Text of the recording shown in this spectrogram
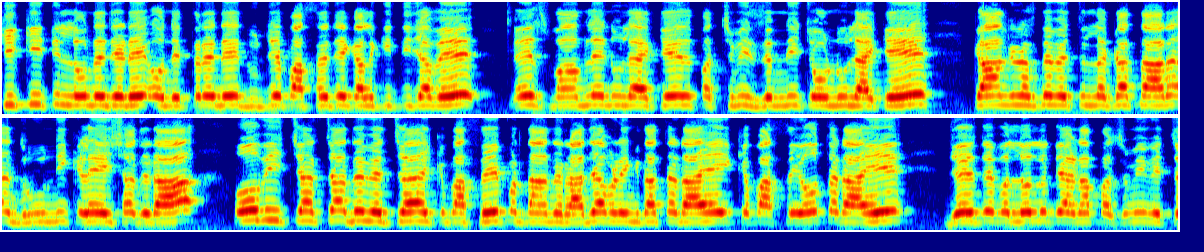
ਕੀ ਢਿੱਲੋਂ ਨੇ ਜਿਹੜੇ ਉਹ ਨਿਤਰੇ ਨੇ, ਦੂਜੇ ਪਾਸੇ ਜੇ ਗੱਲ ਕੀਤੀ ਜਾਵੇ, ਇਸ ਮਾਮਲੇ ਨੂੰ ਲੈ ਕੇ, ਪੱਛਮੀ ਜ਼ਿਮਨੀ ਚੋਣ ਨੂੰ ਲੈ ਕੇ ਕਾਂਗਰਸ ਦੇ ਵਿੱਚ ਲਗਾਤਾਰ ਅੰਦਰੂਨੀ ਕਲੇਸ਼ ਆ ਜਿਹੜਾ, ਉਹ ਵੀ ਚਰਚਾ ਦੇ ਵਿੱਚ ਹੈ ਇੱਕ ਪਾਸੇ ਪ੍ਰਧਾਨ ਰਾਜਾ ਵੜਿੰਗ ਦਾ ਧੜਾ ਹੈ ਇੱਕ ਪਾਸੇ ਉਹ ਧੜਾ ਹੈ ਜਿਸ ਦੇ ਵੱਲੋਂ ਲੁਧਿਆਣਾ ਪੱਛਮੀ ਵਿੱਚ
